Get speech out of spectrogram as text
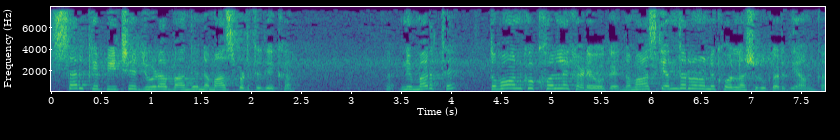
سر کے پیچھے جوڑا باندھے نماز پڑھتے دیکھا۔ یعنی مرد تھے تو وہ ان کو کھولنے کھڑے ہو گئے۔ نماز کے اندر انہوں نے کھولنا شروع کر دیا ان کا۔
